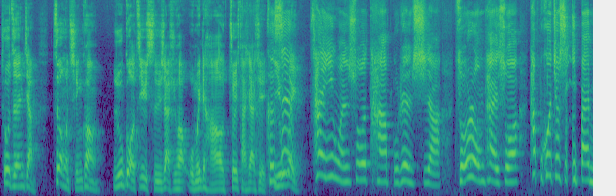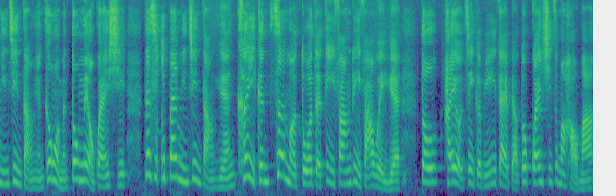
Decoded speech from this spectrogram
所以我只能讲这种情况。如果继续持续下去的话，我们一定好好追查下去。可是蔡英文说他不认识啊，卓荣泰说他不过就是一般民进党员，跟我们都没有关系。但是，一般民进党员可以跟这么多的地方立法委员都还有这个民意代表都关系这么好吗？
